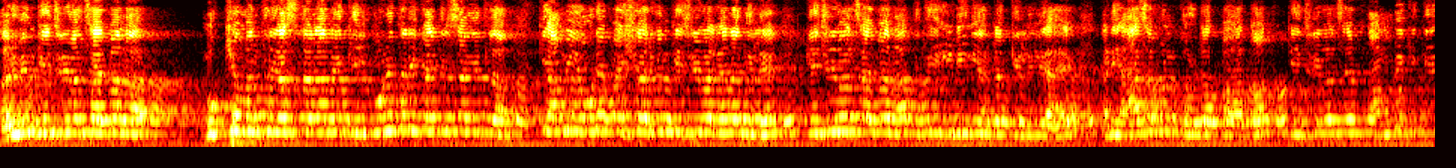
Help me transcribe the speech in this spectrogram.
अरविंद केजरीवाल साहेबांना मुख्यमंत्री असताना देखील कोणीतरी काहीतरी सांगितलं की आम्ही एवढे पैसे अरविंद केजरीवाल यांना दिले. केजरीवाल साहेबांना तिथे ईडीने अटक केलेली आहे. आणि आज आपण कोर्टात पाहतो केजरीवाल साहेब आंबे किती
